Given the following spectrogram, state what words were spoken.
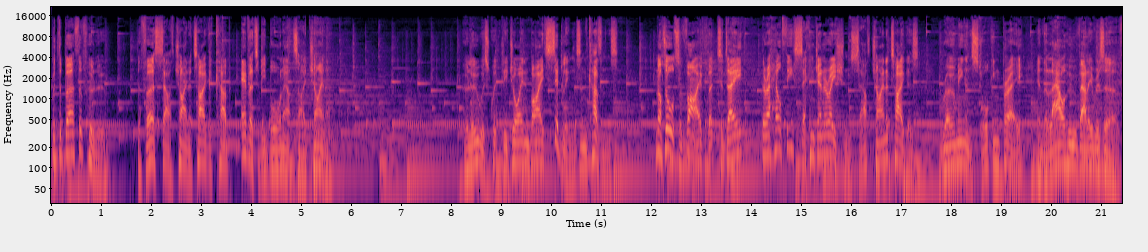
with the birth of Hulu, the first South China tiger cub ever to be born outside China. Hulu was quickly joined by siblings and cousins. Not all survived, but today there are healthy second generation South China tigers roaming and stalking prey in the Lao Hu Valley Reserve.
